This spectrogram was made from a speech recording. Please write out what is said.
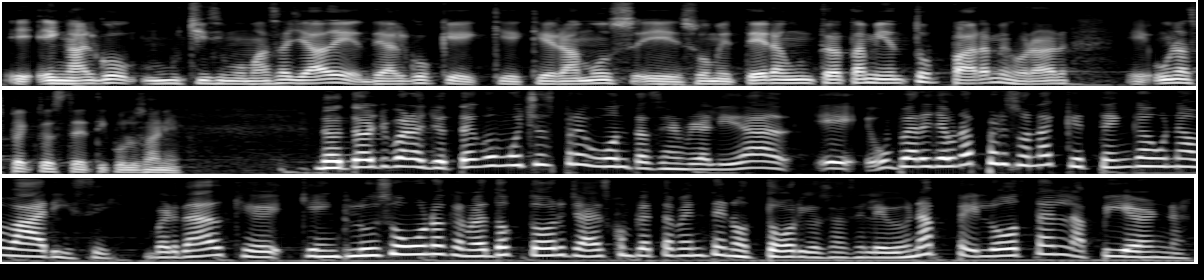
eh, en algo muchísimo más allá de, algo que, queramos eh, someter a un tratamiento para mejorar eh, un aspecto estético, Luzania. Doctor, bueno, yo tengo muchas preguntas en realidad. para ya una persona que tenga una varice, ¿verdad? Que, que incluso uno que no es doctor ya es completamente notorio, o sea, se le ve una pelota en la pierna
